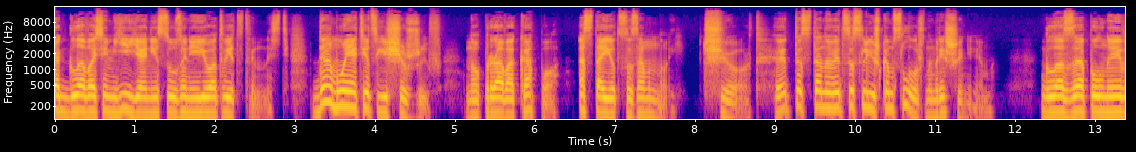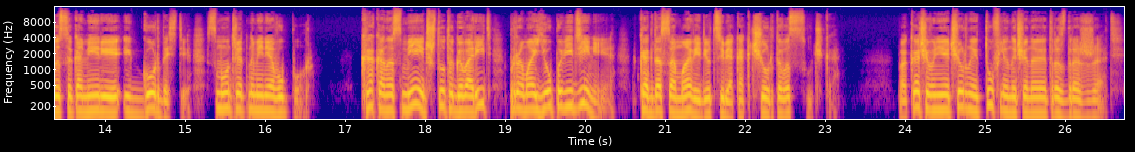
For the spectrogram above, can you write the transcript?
Как глава семьи я несу за нее ответственность. Да, мой отец еще жив, но право Капо остается за мной. Черт, это становится слишком сложным решением. Глаза, полные высокомерия и гордости, смотрят на меня в упор. Как она смеет что-то говорить про мое поведение, когда сама ведет себя как чертова сучка? Покачивание черной туфли начинает раздражать.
